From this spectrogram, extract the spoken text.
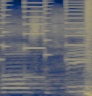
supposed to feel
